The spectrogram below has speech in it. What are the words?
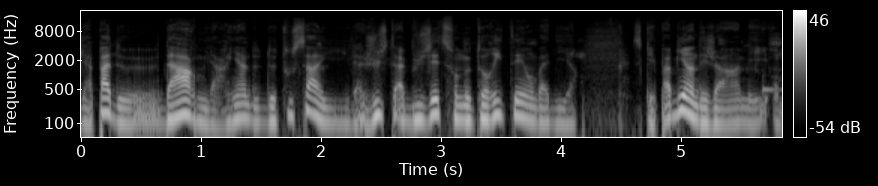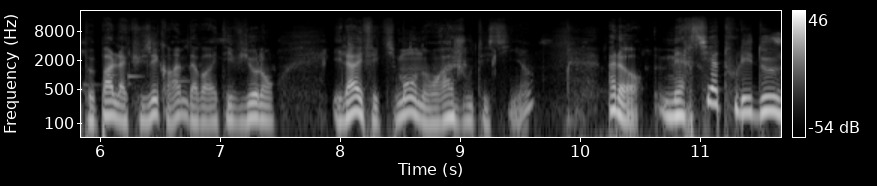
n'a pas d'armes, il n'a rien de, de tout ça. Il a juste abusé de son autorité, on va dire. Ce qui n'est pas bien déjà, hein, mais on ne peut pas l'accuser quand même d'avoir été violent. Et là, effectivement, on en rajoute ici. hein. Alors, merci à tous les deux.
